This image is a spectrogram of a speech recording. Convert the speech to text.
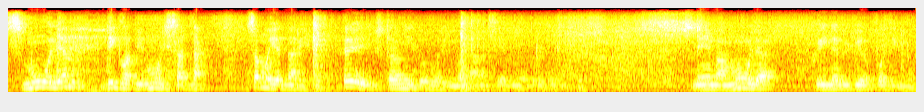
s muljem, digla bi mulj sa dna. Samo jedna riječ. Ej, šta mi govorimo danas jedni o drugim? Nema mulja koji ne bi bio podignut.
